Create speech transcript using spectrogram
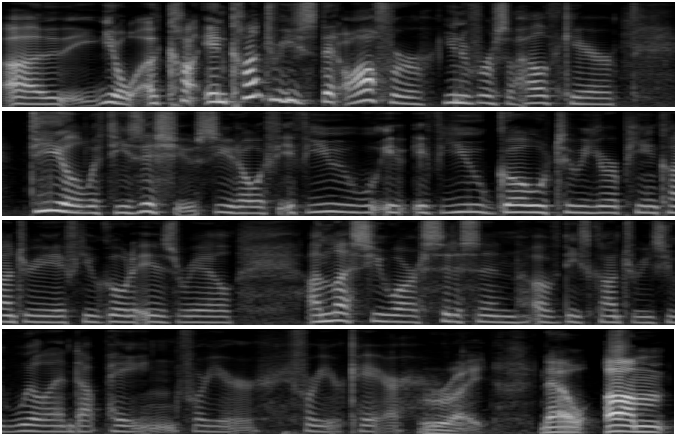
uh, you know, in countries that offer universal health care, deal with these issues. You know, if, if you if you go to a European country, if you go to Israel, unless you are a citizen of these countries, you will end up paying for your for your care. Right now, um,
